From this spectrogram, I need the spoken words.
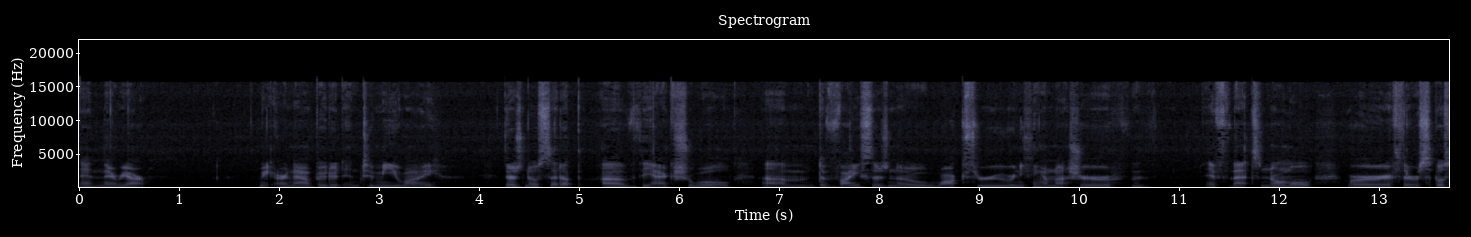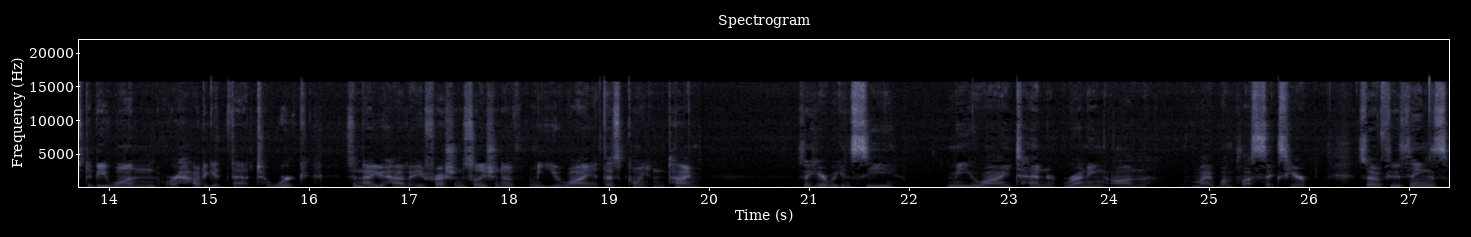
And there we are. We are now booted into MIUI. There's no setup of the actual um, device. There's no walkthrough or anything. I'm not sure if that's normal or if there was supposed to be one or how to get that to work. So now you have a fresh installation of MIUI at this point in time. So here we can see MIUI 10 running on my OnePlus 6 here. So a few things,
